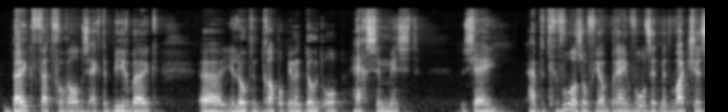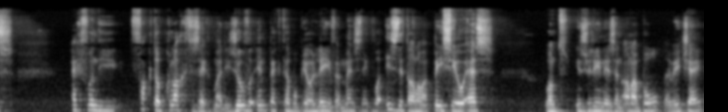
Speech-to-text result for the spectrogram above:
buikvet vooral, dus echt de bierbuik. Eh, je loopt een trap op, je bent dood op. Hersenmist. Dus jij hebt het gevoel alsof jouw brein vol zit met watjes. Echt van die fucked up klachten, zeg maar. Die zoveel impact hebben op jouw leven. En mensen denken, wat is dit allemaal? PCOS. Want insuline is een anabol, dat weet jij.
